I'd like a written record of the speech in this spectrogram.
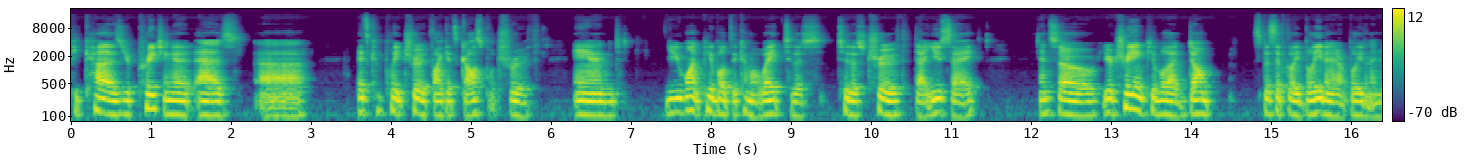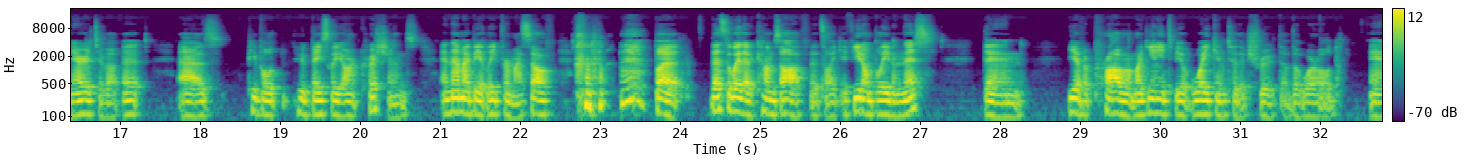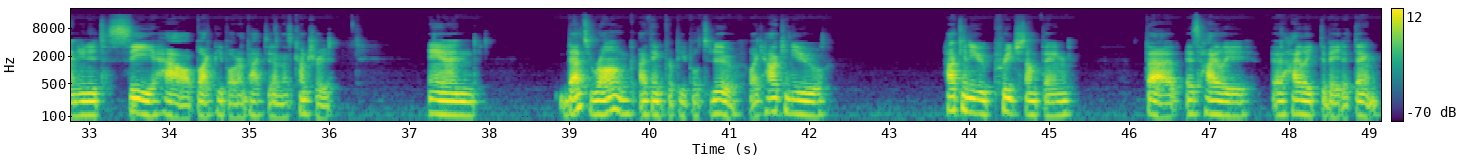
because you're preaching it as uh, it's complete truth, like it's gospel truth. And you want people to come awake to this to this truth that you say. And so you're treating people that don't specifically believe in it or believe in the narrative of it as people who basically aren't Christians. And that might be a leap for myself. but that's the way that it comes off. It's like if you don't believe in this, then you have a problem. Like you need to be awakened to the truth of the world and you need to see how black people are impacted in this country. And that's wrong, I think, for people to do. Like how can you how can you preach something that is highly a highly debated thing?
